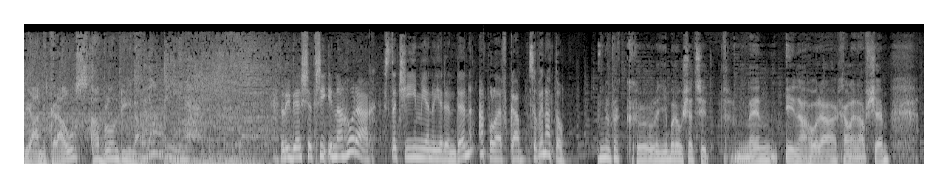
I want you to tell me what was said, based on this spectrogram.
Jan Kraus a blondýna. Lidé šetří i na horách. Stačí jim jen jeden den a polévka. Co vy na to? No tak lidi budou šetřit nejen i na horách, ale na všem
